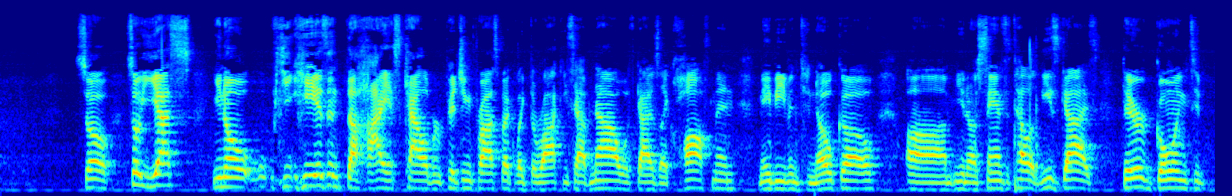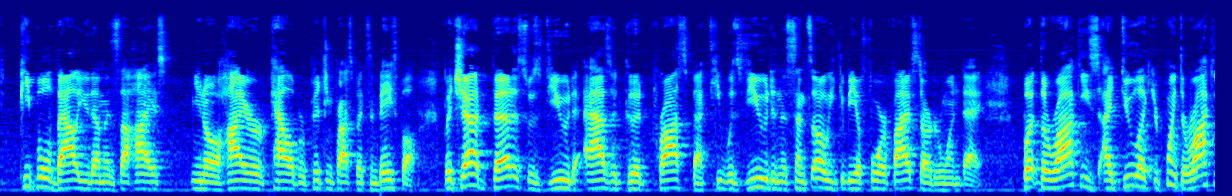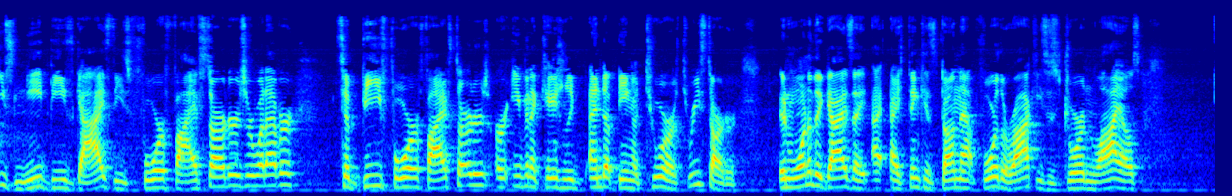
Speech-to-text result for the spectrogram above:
So, so yes, you know, he, he isn't the highest caliber pitching prospect like the Rockies have now with guys like Hoffman, maybe even Tinoco, um, you know, Senzatela. These guys, they're going to, people value them as the highest you know, higher caliber pitching prospects in baseball. But Chad Bettis was viewed as a good prospect. He was viewed in the sense, oh, he could be a four or five starter one day. But the Rockies, I do like your point. The Rockies need these guys, these four or five starters or whatever, to be four or five starters, or even occasionally end up being a two or a three starter. And one of the guys I, I think has done that for the Rockies is Jordan Lyles.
